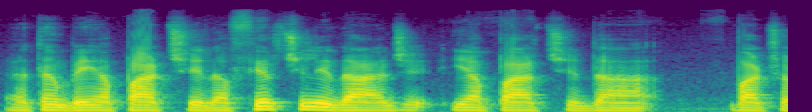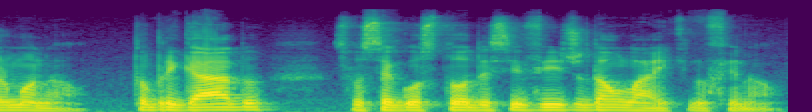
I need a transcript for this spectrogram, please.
é, também a parte da fertilidade e a parte da parte hormonal. Muito obrigado. Se você gostou desse vídeo, dá um like no final.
